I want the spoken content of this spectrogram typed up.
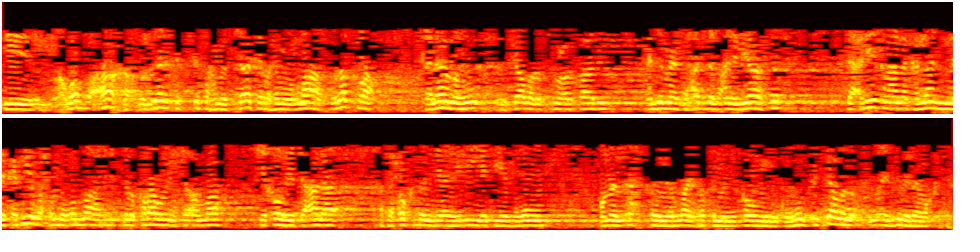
في وضع آخر. ولذلك الشيخ أحمد شاكر رحمه الله سنقرأ كلامه إن شاء الله الأسبوع القادم عندما يتحدث عن الياسر تعليقا على كلام ابن كثير رحمه الله الذي سنقراه إن شاء الله في قوله تعالى أفحكم الجاهلية يبغون ومن أحسن من الله حكما لقوم يوقنون ان شاء الله نأجل إلى وقته.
